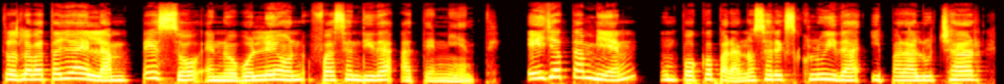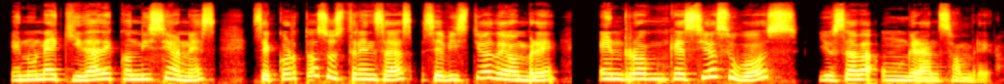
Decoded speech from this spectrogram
Tras la batalla de Lampeso en Nuevo León, fue ascendida a teniente. Ella también, un poco para no ser excluida y para luchar en una equidad de condiciones, se cortó sus trenzas, se vistió de hombre enronqueció su voz y usaba un gran sombrero.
